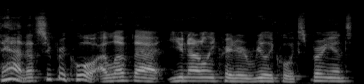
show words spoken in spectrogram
Yeah, that's super cool. I love that you not only created a really cool experience,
